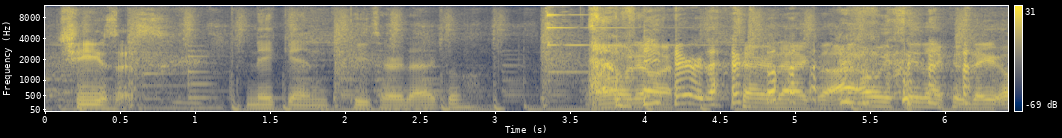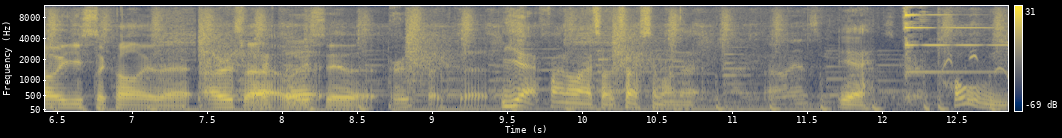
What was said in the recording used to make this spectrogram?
Jesus. Nick and P Pterodactyl. Oh no, pterodactyl. I always say that because they always used to call her that. I respect I always that. say that. I respect that. Yeah, final answer. I'll trust him on that. Final answer. Yeah. Holy.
